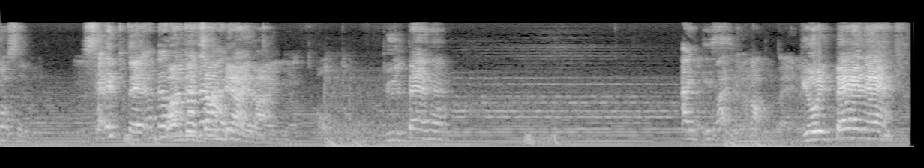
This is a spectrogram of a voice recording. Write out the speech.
decimo secondo. 7 quante zampe hai ragno? 8 più il pene? Anche se eh, no, pene. Più il pene!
